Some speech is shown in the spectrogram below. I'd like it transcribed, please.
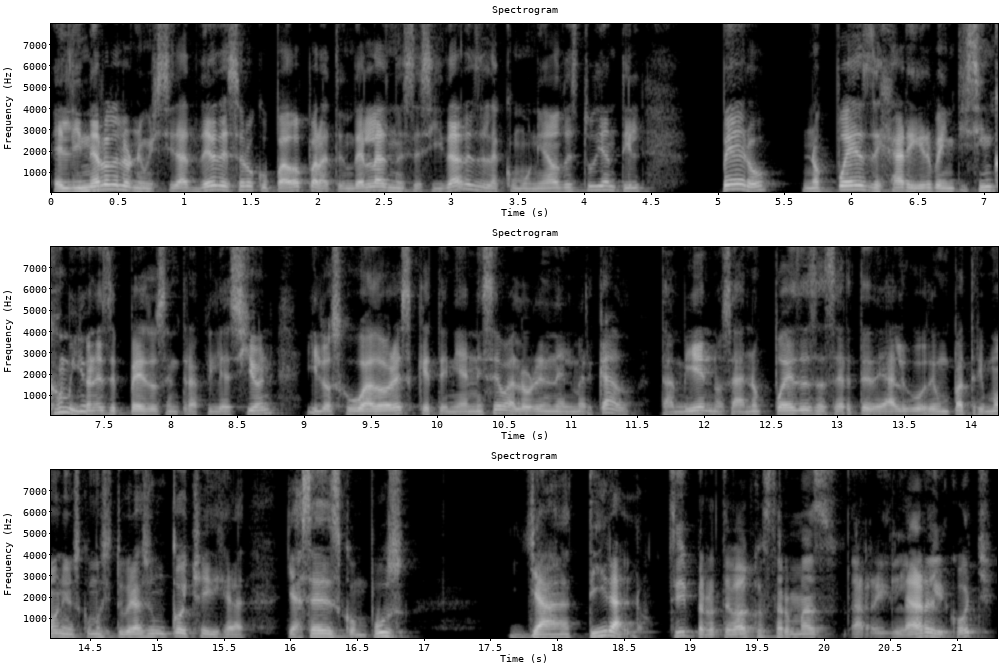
El dinero de la universidad debe de ser ocupado para atender las necesidades de la comunidad estudiantil, pero no puedes dejar ir 25 millones de pesos entre afiliación y los jugadores que tenían ese valor en el mercado. También, o sea, no puedes deshacerte de algo, de un patrimonio. Es como si tuvieras un coche y dijeras, ya se descompuso. Ya tíralo. Sí, pero te va a costar más arreglar el coche.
